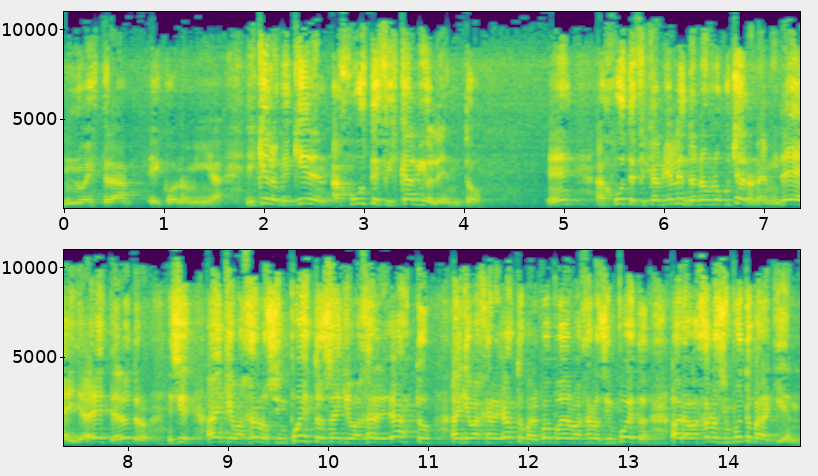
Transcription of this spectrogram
nuestra economía. ¿Y qué es lo que quieren? Ajuste fiscal violento. ¿Eh? Ajuste fiscal violento, no lo escucharon a mi ley, a este, al otro. Es decir, hay que bajar los impuestos, hay que bajar el gasto, hay que bajar el gasto para después poder bajar los impuestos. Ahora, ¿bajar los impuestos para quién?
